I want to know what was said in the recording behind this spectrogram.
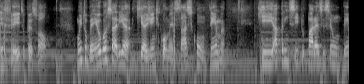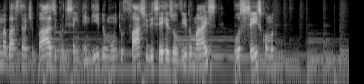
Perfeito, pessoal. Muito bem, eu gostaria que a gente começasse com um tema que a princípio parece ser um tema bastante básico de ser entendido, muito fácil de ser resolvido, mas vocês, como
